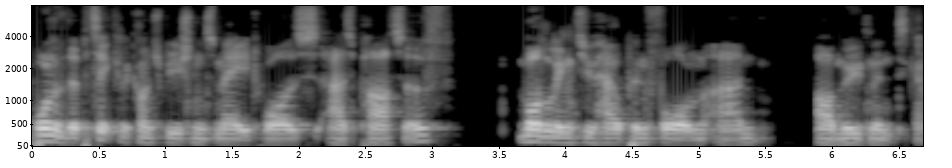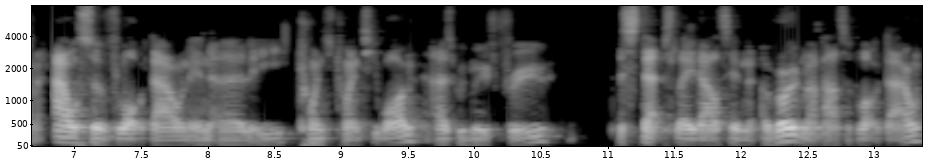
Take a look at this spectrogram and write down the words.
One of the particular contributions made was as part of modelling to help inform um, our movement kind of out of lockdown in early 2021 as we move through the steps laid out in a roadmap out of lockdown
